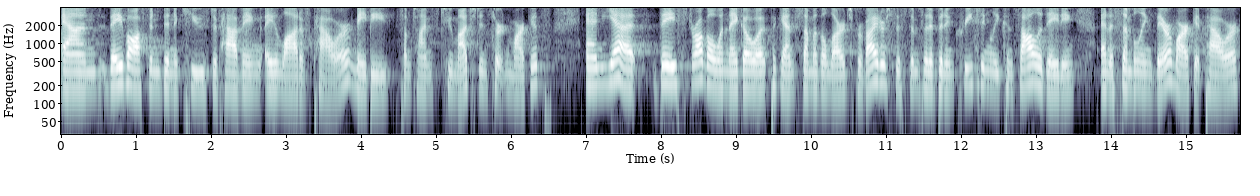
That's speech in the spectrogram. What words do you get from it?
And they've often been accused of having a lot of power, maybe sometimes too much in certain markets. And yet, they struggle when they go up against some of the large provider systems that have been increasingly consolidating and assembling their market power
